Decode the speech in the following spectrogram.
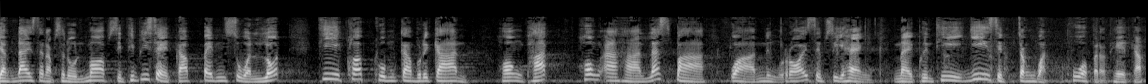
ยังได้สนับสนุนมอบสิทธิพิเศษครับเป็นส่วนลดที่ครอบคลุมการบริการ ห้องพัก ห้องอาหารและสปากว่า 114 แห่งในพื้นที่ 20 จังหวัดทั่วประเทศครับ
